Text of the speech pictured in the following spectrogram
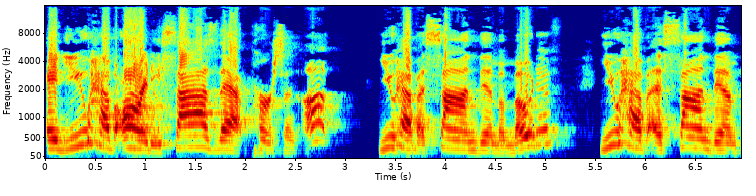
And you have already sized that person up. You have assigned them a motive. You have assigned them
